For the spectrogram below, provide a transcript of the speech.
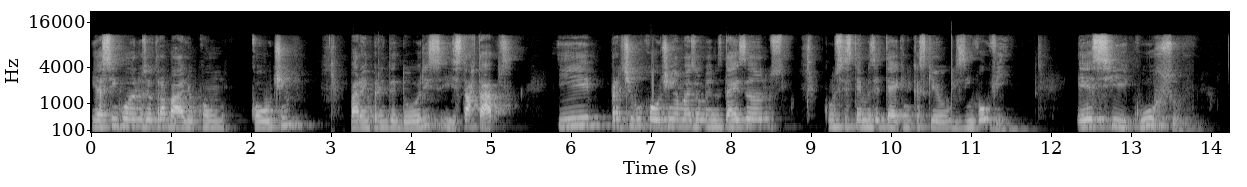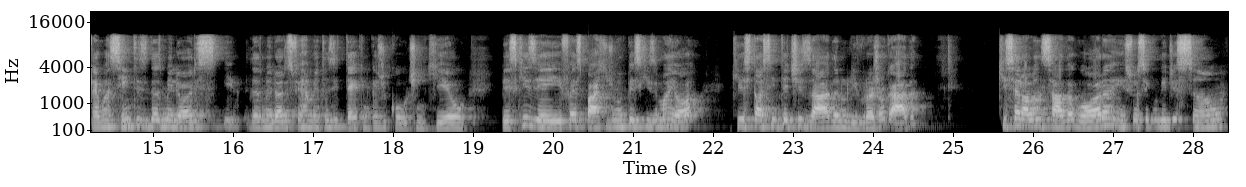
E há cinco anos eu trabalho com coaching para empreendedores e startups e pratico coaching há mais ou menos 10 anos com sistemas e técnicas que eu desenvolvi. Esse curso é uma síntese das melhores, das melhores ferramentas e técnicas de coaching que eu pesquisei e faz parte de uma pesquisa maior que está sintetizada no livro A Jogada, que será lançado agora em sua segunda edição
